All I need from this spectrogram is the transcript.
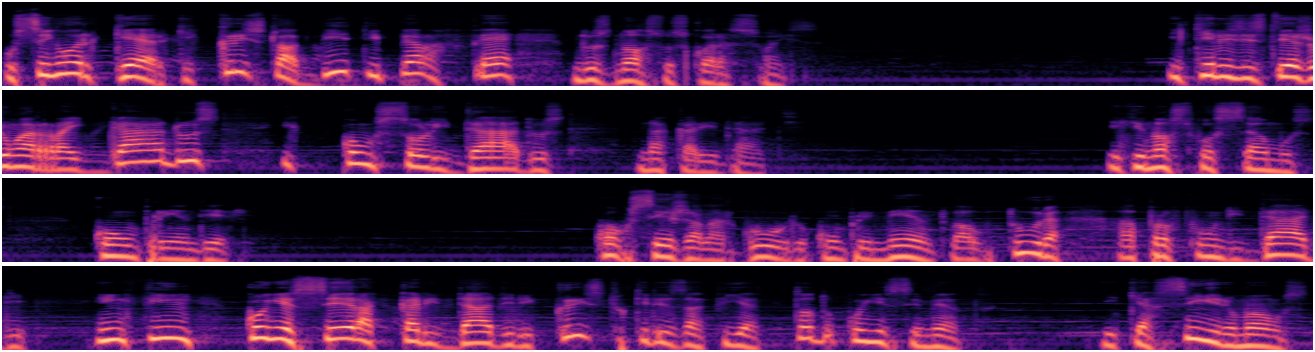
O Senhor quer que Cristo habite pela fé nos nossos corações e que eles estejam arraigados e consolidados na caridade. E que nós possamos compreender qual seja a largura, o comprimento, a altura, a profundidade, enfim, conhecer a caridade de Cristo que desafia todo conhecimento. E que assim, irmãos,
